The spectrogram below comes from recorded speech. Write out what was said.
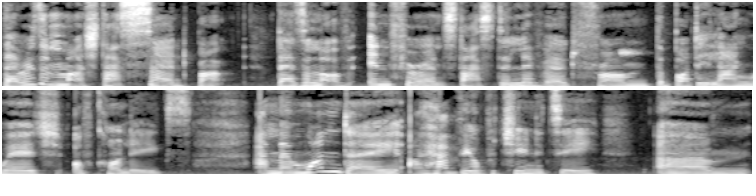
There isn't much that's said, but there's a lot of inference that's delivered from the body language of colleagues. And then one day I had the opportunity um,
